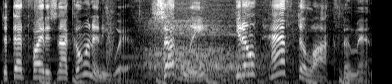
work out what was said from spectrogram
that that fight is not going anywhere? Suddenly, you don't have to lock them in.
